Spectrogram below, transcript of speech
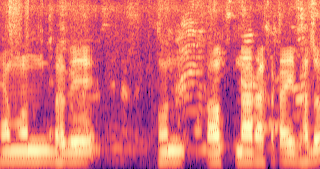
এমনভাবে ফোন অফ না রাখাটাই ভালো।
